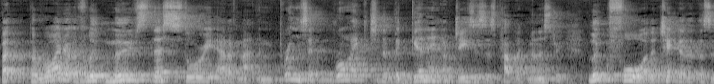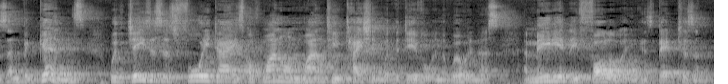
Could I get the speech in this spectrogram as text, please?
But the writer of Luke moves this story out of Mark and brings it right to the beginning of Jesus' public ministry. Luke 4, the chapter that this is in, begins with Jesus' 40 days of one on one temptation with the devil in the wilderness, immediately following his baptism.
